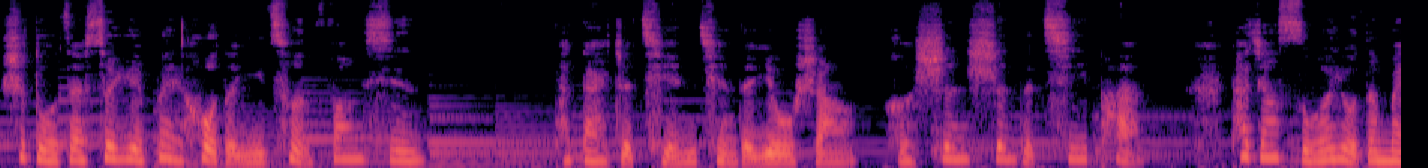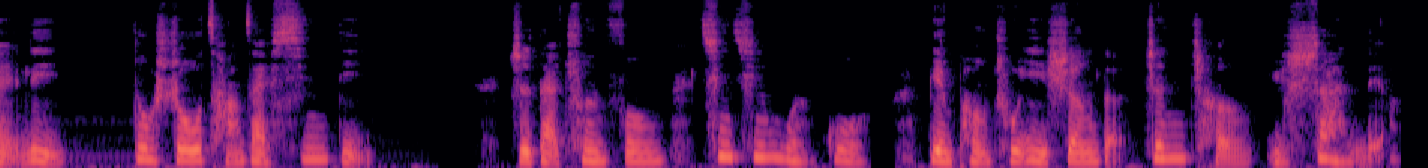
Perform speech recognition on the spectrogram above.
是躲在岁月背后的一寸芳心，它带着浅浅的忧伤和深深的期盼，它将所有的美丽都收藏在心底。只待春风轻轻吻过，便捧出一生的真诚与善良，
